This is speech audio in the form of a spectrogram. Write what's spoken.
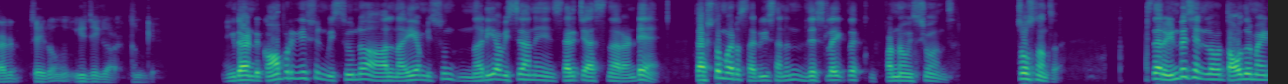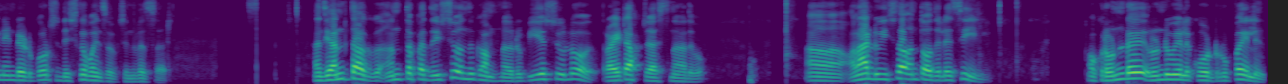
సరి చేయడం ఈజీగా అవుతుంది ఇలాంటి కాంప్లికేషన్ విషయంలో వాళ్ళు నరియా విషయం నరియా విషయాన్ని సరి చేస్తున్నారంటే కస్టమర్ సర్వీస్ అనేది జస్ట్ లైక్ ద అన్న విషయం ఉంది సార్ చూస్తున్నాం సార్. సార్ ఇండస్ట్రీలో thousand nine hundred crores disturbance వచ్చింది కదా సార్. అది అంత అంత పెద్ద ఇష్యూ ఎందుకు అంటున్నారు? బిఎస్యూలో రైట్ ఆఫ్ చేస్తున్నారు. అలాంటి విషయం అంతా వదిలేసి ఒక రెండు రెండు వేల కోట్ల రూపాయలు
